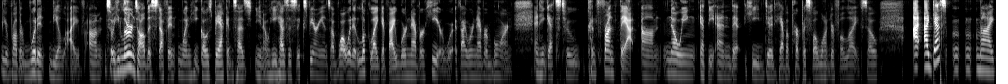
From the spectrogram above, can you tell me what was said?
your brother wouldn't be alive. Um, so he learns all this stuff, and when he goes back and says, you know, he has this experience of what would it look like if I were never here, if I were never born, and he gets to confront that, um, knowing at the end that he did have a purposeful, wonderful life. So. I, I guess my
